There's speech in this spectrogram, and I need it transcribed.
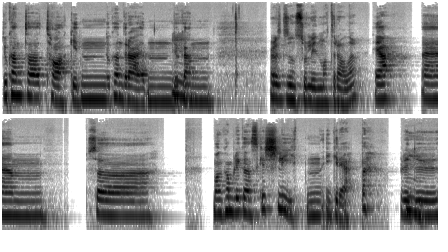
Du kan ta tak i den, du kan dra i den, du Mm. kan Det er et sånn solid materiale. Ja. Um, så man kan bli ganske sliten i grepet. Fordi Mm. du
